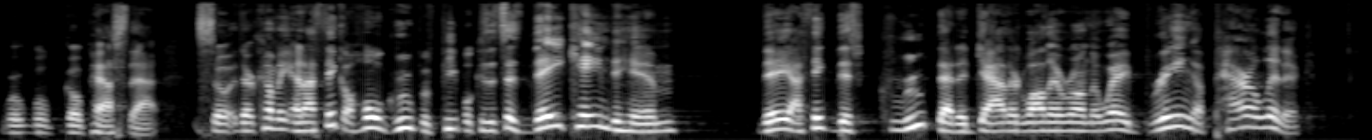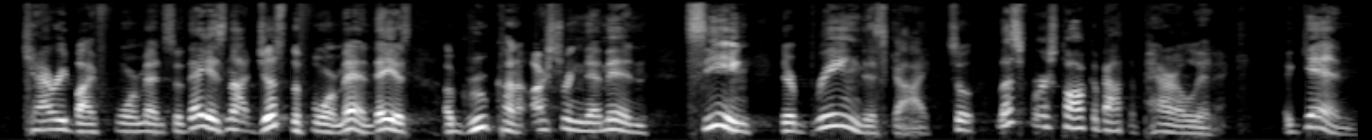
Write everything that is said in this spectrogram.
we'll, we'll go past that. So they're coming, and I think a whole group of people, because it says they came to him. They, I think this group that had gathered while they were on the way, bringing a paralytic carried by four men. So they is not just the four men, they is a group kind of ushering them in seeing they're bringing this guy. So let's first talk about the paralytic. Again,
